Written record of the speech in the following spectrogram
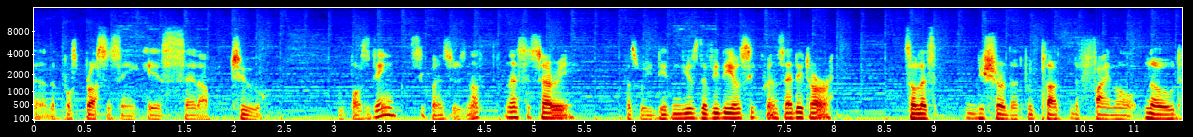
uh, the post-processing is set up to compositing. Sequencer is not necessary because we didn't use the video sequence editor. So let's be sure that we plug the final node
